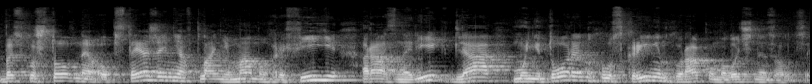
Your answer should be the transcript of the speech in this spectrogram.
безкоштовне обстеження в плані мамографії раз на рік для моніторингу, скринінгу раку молочної залози.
